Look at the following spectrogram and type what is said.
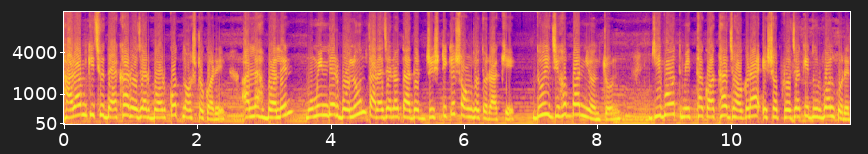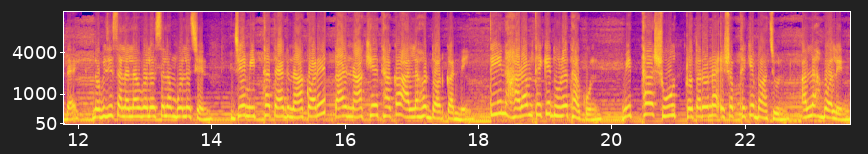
হারাম কিছু দেখা রোজার বরকত নষ্ট করে। আল্লাহ বলেন, মুমিনদের বলুন, তারা যেন তাদের দৃষ্টিকে সংযত রাখে। দুই জিহব্বার নিয়ন্ত্রণ। গিবত, মিথ্যা কথা, ঝগড়া, এসব রোজাকে দুর্বল করে দেয়। নবীজি সাল্লাহ সাল্লাম বলেছেন, যে মিথ্যা ত্যাগ না করে, তার না খেয়ে থাকা আল্লাহর দরকার নেই। তিন, হারাম থেকে দূরে থাকুন। মিথ্যা, সুদ, প্রতারণা, এসব থেকে বাঁচুন। আল্লাহ বলেন,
